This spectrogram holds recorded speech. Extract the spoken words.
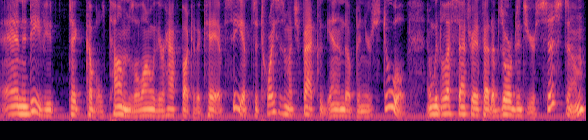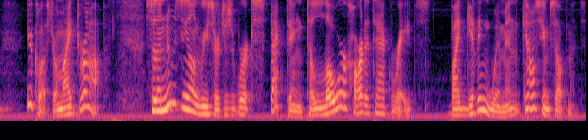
And indeed, if you take a couple Tums along with your half bucket of KFC, up to twice as much fat could end up in your stool, and with less saturated fat absorbed into your system, your cholesterol might drop. So the New Zealand researchers were expecting to lower heart attack rates by giving women calcium supplements.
